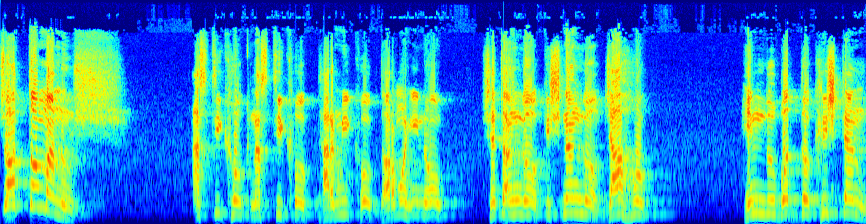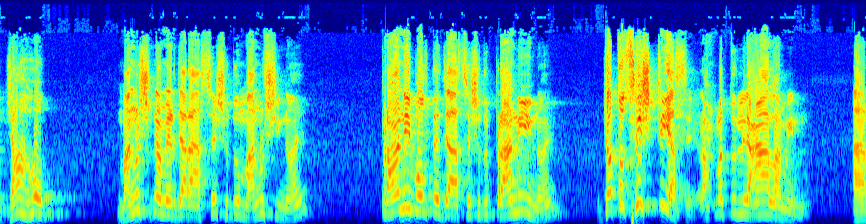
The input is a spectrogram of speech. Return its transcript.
যত মানুষ আস্তিক হোক, নাস্তিক হোক, ধার্মিক হোক, ধর্মহীন হোক শ্বেতাঙ্গ, কৃষ্ণাঙ্গ, যা হোক, হিন্দু, বৌদ্ধ, খ্রিস্টান, যা হোক, মানুষ নামের যারা আছে শুধু মানুষই নয়, প্রাণী বলতে যা আছে শুধু প্রাণীই নয়, যত সৃষ্টি আছে, রহমাতুল্লিল আলামিন। আর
